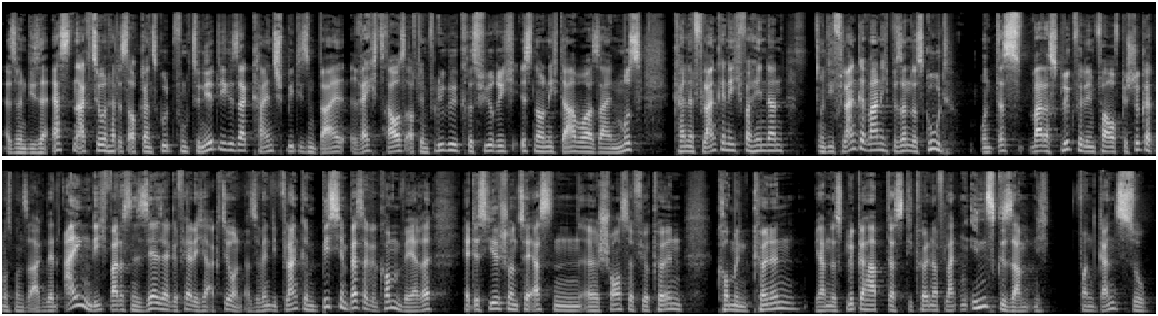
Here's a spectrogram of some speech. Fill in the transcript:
also in dieser ersten Aktion hat es auch ganz gut funktioniert. Wie gesagt, Keins spielt diesen Ball rechts raus auf dem Flügel. Chris Führig ist noch nicht da, wo er sein muss, kann eine Flanke nicht verhindern. Und die Flanke war nicht besonders gut. Und das war das Glück für den VfB Stuttgart, muss man sagen. Denn eigentlich war das eine sehr, sehr gefährliche Aktion. Also wenn die Flanke ein bisschen besser gekommen wäre, hätte es hier schon zur ersten äh, Chance für Köln kommen können. Wir haben das Glück gehabt, dass die Kölner Flanken insgesamt nicht von ganz so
